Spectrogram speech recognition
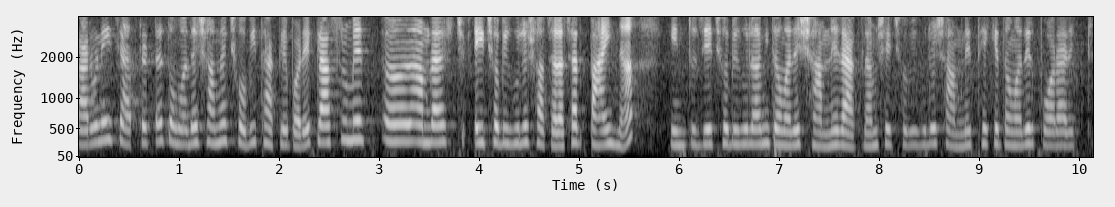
কারণ এই চ্যাপ্টারটা তোমাদের সামনে ছবি থাকলে পরে ক্লাসরুমে আমরা এই ছবিগুলো সচরাচর পাই না, কিন্তু যে ছবিগুলো আমি তোমাদের সামনে রাখলাম, সেই ছবিগুলো সামনে থেকে তোমাদের পড়ার একটু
